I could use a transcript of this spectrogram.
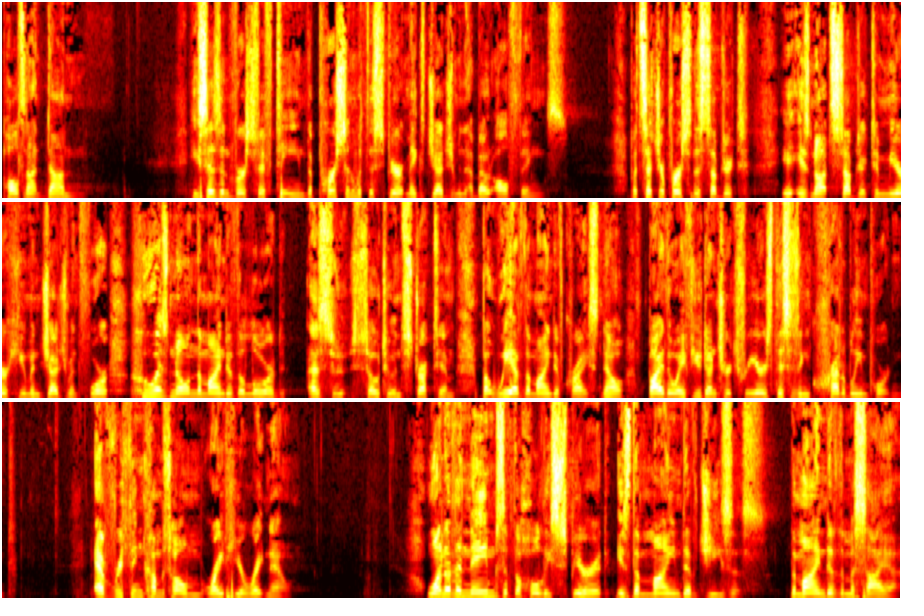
Paul's not done. He says in verse 15, the person with the Spirit makes judgment about all things. But such a person is subject is not subject to mere human judgment. For who has known the mind of the Lord as to, so to instruct him? But we have the mind of Christ. Now, by the way, if you've done church for years, this is incredibly important. Everything comes home right here, right now. One of the names of the Holy Spirit is the mind of Jesus, the mind of the Messiah,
